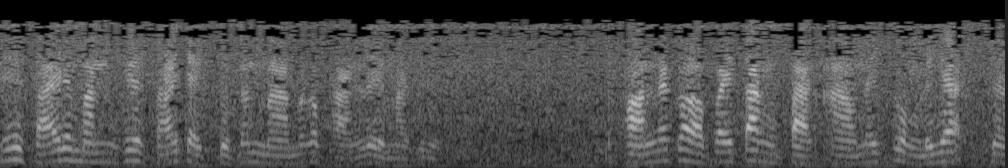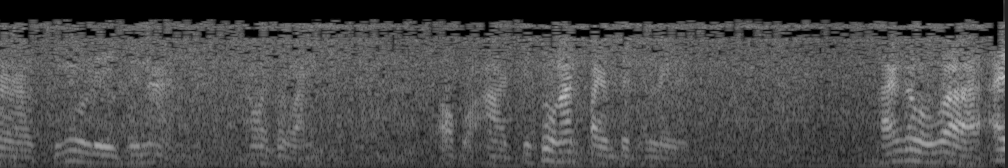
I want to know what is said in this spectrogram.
นี่สายน้ำมันคือสายจากจุดนั้นมามันก็ผ่านเรื่อยมาที่นี่ผ่านแล้วก็ไปตั้งปากอ่าวในช่วงระยะสิงห์บุรีชัยนาทนครสวรรค์ออกอ่าวช่วงนั้นไปมันเป็นทะเลทางก็บอกว่าไอ้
